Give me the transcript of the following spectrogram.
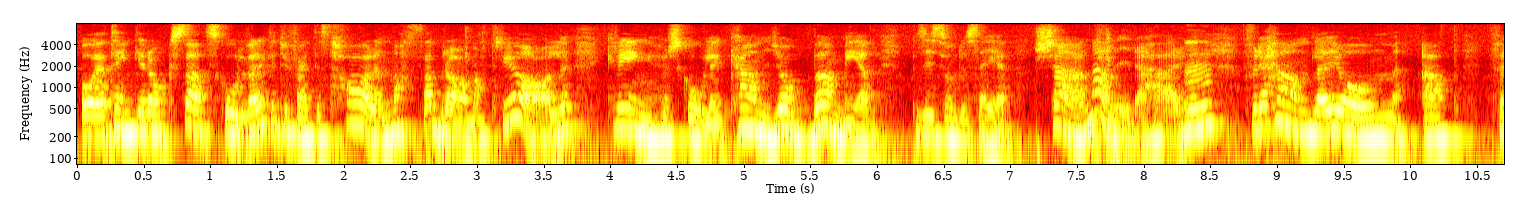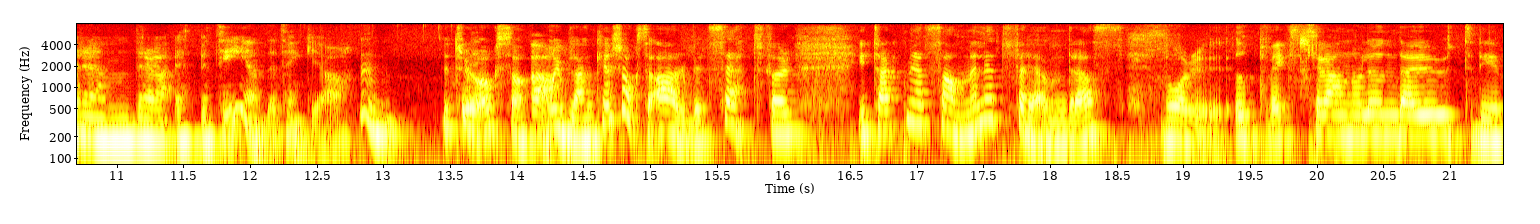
och jag tänker också att Skolverket ju faktiskt har en massa bra material kring hur skolor kan jobba med, precis som du säger, kärnan i det här. Mm. För det handlar ju om att förändra ett beteende, tänker jag. Mm. Det tror jag också. Ja. Och ibland kanske också arbetssätt. För i takt med att samhället förändras, vår uppväxt ser annorlunda ut, det,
